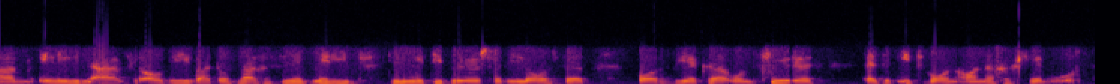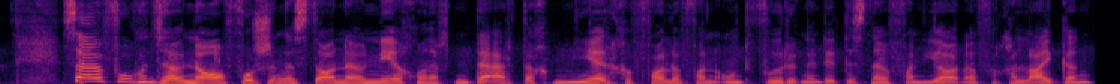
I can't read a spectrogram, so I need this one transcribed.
um en uh, vir al die wat ons nou gesien het met die die Netibroers wat die laaste paar weke ontvoer is is dit iets aandag gegee word. Sou volgens jou navorsing is daar nou 930 meer gevalle van ontvoeringe. Dit is nou van jaar in vergelyking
